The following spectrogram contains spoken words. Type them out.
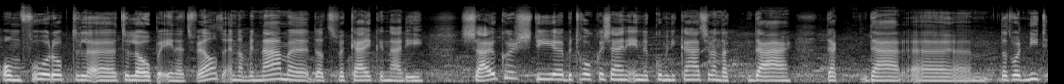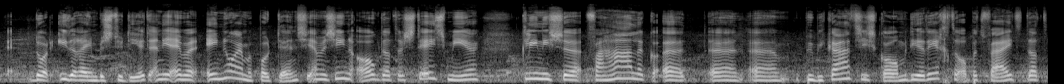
om voorop te, te, lopen in het veld. En dan met name dat we kijken naar die suikers die betrokken zijn in de communicatie. Want daar, daar, daar, daar uh, dat wordt niet door iedereen bestudeerd. En die hebben enorme potentie. En we zien ook dat er steeds meer klinische verhalen, publicaties komen... die richten op het feit dat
